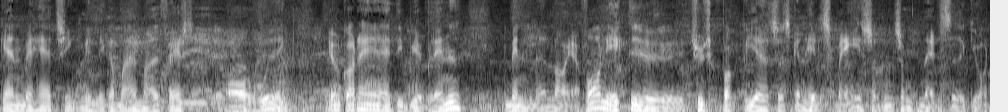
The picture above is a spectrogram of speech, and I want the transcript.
gerne vil have, at tingene ligger meget, meget fast. Overhovedet ikke. Jeg vil godt have, at det bliver blandet, men når jeg får en ægte øh, tysk bokbier, så skal den helst smage sådan, som den altid har gjort.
